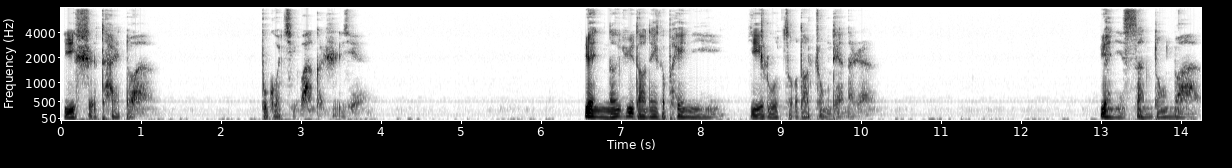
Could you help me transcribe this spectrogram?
一世太短。不过几万个日夜。愿你能遇到那个陪你一路走到终点的人。愿你三冬暖，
